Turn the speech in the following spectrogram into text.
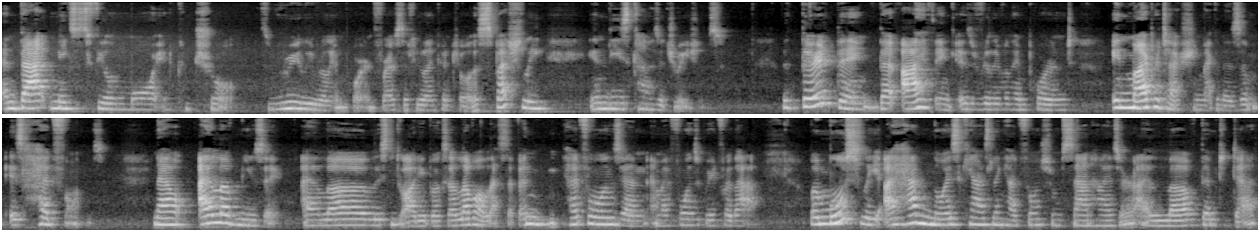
And that makes us feel more in control. It's really, really important for us to feel in control, especially in these kind of situations. The third thing that I think is really, really important in my protection mechanism is headphones. Now, I love music. I love listening to audiobooks. I love all that stuff. And headphones and, and my phone is great for that. But mostly, I have noise canceling headphones from Sennheiser. I love them to death.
